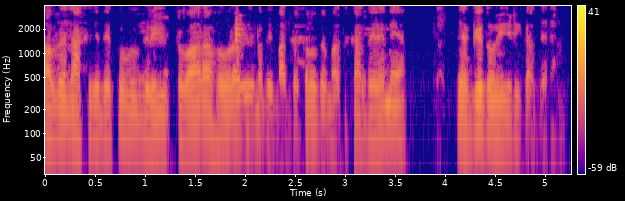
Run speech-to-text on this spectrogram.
ਆਪਦੇ ਇਲਾਕੇ 'ਚ ਦੇਖੋ ਕੋਈ ਗਰੀਬ ਪਰਿਵਾਰ ਆ ਹੋਰ ਆ ਵੀ ਉਹਨਾਂ ਦੀ ਮਦਦ ਕਰੋ ਤੇ ਮਦਦ ਕਰਦੇ ਰਹਿੰਦੇ ਆ ਤੇ ਅੱਗੇ ਤੋਂ ਵੀ ਜਿਹੜੀ ਕਰਦੇ ਰਹਾਂਗੇ।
